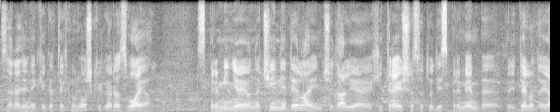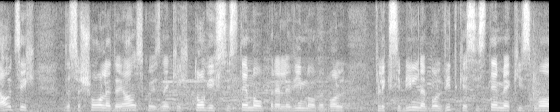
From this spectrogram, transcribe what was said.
zaradi nekega tehnološkega razvoja spreminjajo načini dela in če dalje hitrejše so tudi spremembe pri delodajalcih, da se šole dejansko iz nekih togih sistemov prelevimo v bolj fleksibilne, bolj vitke sisteme, ki, smo,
